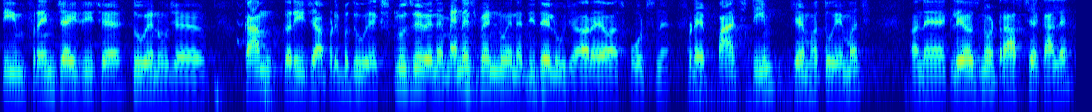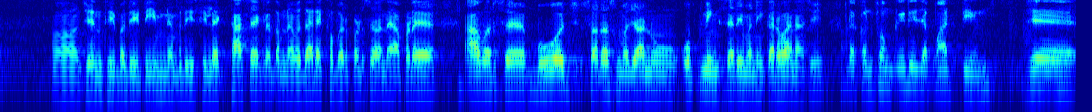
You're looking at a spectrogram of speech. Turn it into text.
ટીમ ફ્રેન્ચાઇઝી છે. બધું એનું જે કામ કરી છે આપણે બધું એક્સક્લુઝિવ એને મેનેજમેન્ટનું એને દીધેલું છે અરે એવા સ્પોર્ટ્સને આપણે પાંચ ટીમ જેમ હતું એમ જ. અને પ્લેયર્સનો ડ્રાફ્ટ છે કાલે. જેનથી બધી ટીમને બધી સિલેક્ટ થશે એટલે તમને વધારે ખબર પડશે અને આપણે આ વર્ષે બહુ જ સરસ મજાનું ઓપનિંગ સેરેમની કરવાના છીએ. આપણે કન્ફર્મ કરી છે પાંચ ટીમ. જે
